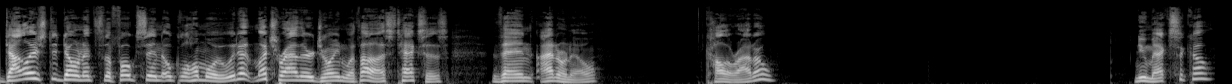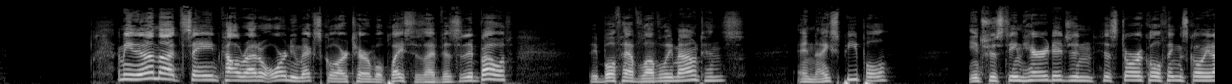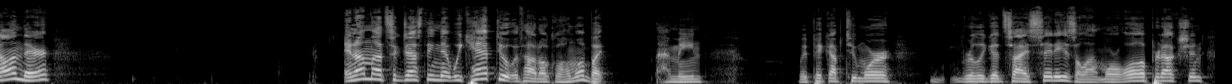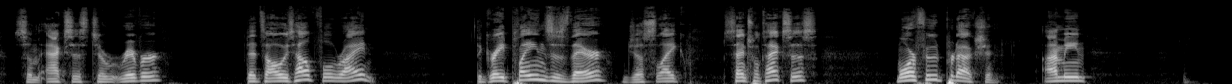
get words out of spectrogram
dollars to donuts, the folks in Oklahoma would much rather join with us, Texas, than, I don't know, Colorado? New Mexico? I mean, and I'm not saying Colorado or New Mexico are terrible places. I visited both. They both have lovely mountains and nice people, interesting heritage and historical things going on there. And I'm not suggesting that we can't do it without Oklahoma, but I mean, we pick up two more really good sized cities, a lot more oil production, some access to river. That's always helpful, right? The Great Plains is there, just like Central Texas. More food production. I mean,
